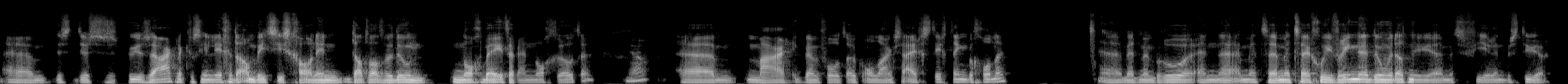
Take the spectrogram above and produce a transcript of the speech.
Ehm, dus, dus puur zakelijk gezien liggen de ambities gewoon in dat wat we doen nog beter en nog groter. Ja. Ehm, maar ik ben bijvoorbeeld ook onlangs eigen stichting begonnen. Uh, met mijn broer en uh, met, uh, met twee goede vrienden doen we dat nu met z'n vier in het bestuur.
